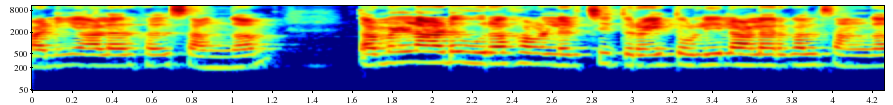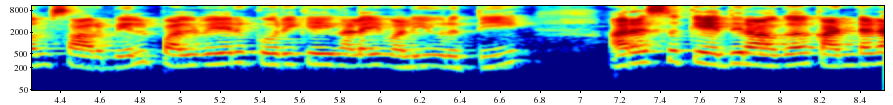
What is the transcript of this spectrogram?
பணியாளர்கள் சங்கம் தமிழ்நாடு ஊரக வளர்ச்சித்துறை தொழிலாளர்கள் சங்கம் சார்பில் பல்வேறு கோரிக்கைகளை வலியுறுத்தி அரசுக்கு எதிராக கண்டன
